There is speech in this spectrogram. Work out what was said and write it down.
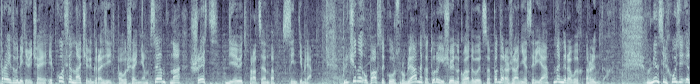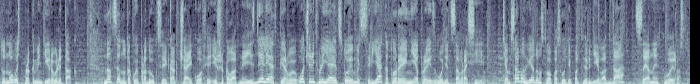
производители чая и кофе начали грозить повышением цен на 6-9% с сентября. Причиной упавший курс рубля, на который еще и накладывается подорожание сырья на мировых рынках. В Минсельхозе эту новость прокомментировали так. На цену такой продукции, как чай, кофе и шоколадные изделия, в первую очередь влияет стоимость сырья, которое не производится в России. Тем самым ведомство, по сути, подтвердило, да, цены вырастут.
